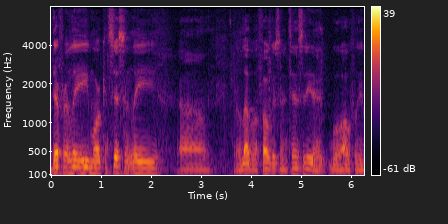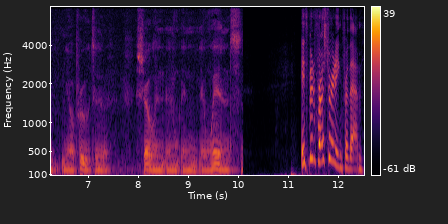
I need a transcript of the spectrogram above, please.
differently, more consistently. Um, a level of focus and intensity that will hopefully you know prove to show in, in, in, in wins. It's been frustrating for them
